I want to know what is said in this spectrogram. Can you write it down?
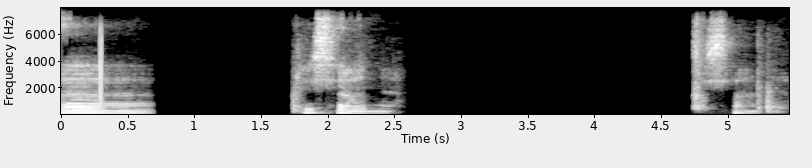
Ee, bir saniye. Bir saniye.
